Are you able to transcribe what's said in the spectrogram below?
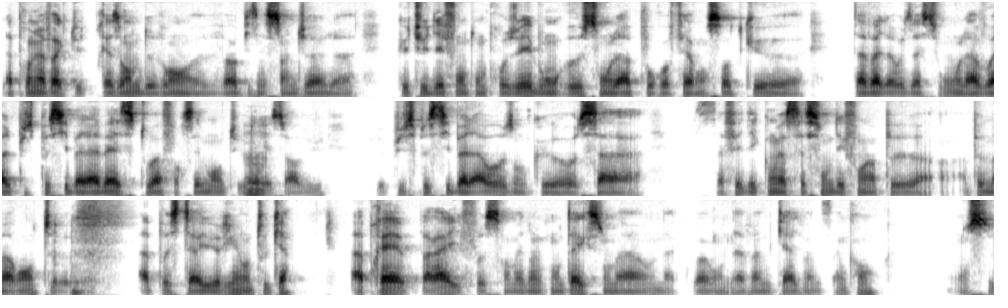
la première fois que tu te présentes devant euh, 20 business angels, que tu défends ton projet, bon, eux sont là pour faire en sorte que ta valorisation, on la voit le plus possible à la baisse. Toi, forcément, tu Mm. qu'elle soit revue le plus possible à la hausse. Donc, euh, ça, ça fait des conversations des fois un peu, un peu marrantes, euh, a posteriori en tout cas. Après, pareil, il faut se remettre dans le contexte. On a, on a quoi? On a 24, 25 ans. On se,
